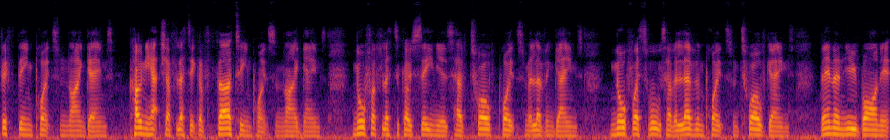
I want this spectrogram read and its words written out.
15 points from 9 games. Coney Hatch Athletic have 13 points from 9 games. North Athletico Seniors have 12 points from 11 games. Northwest Wolves have 11 points from 12 games. Then a new Barnet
